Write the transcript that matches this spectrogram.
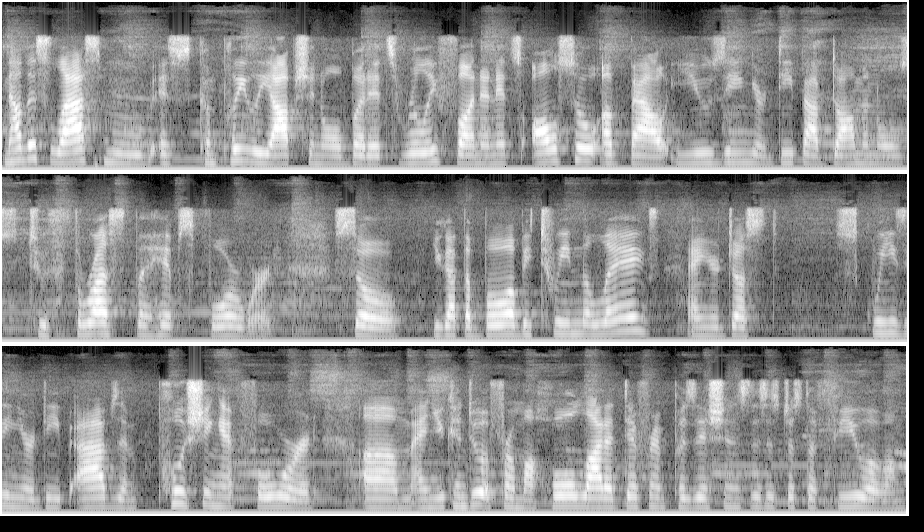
Now this last move is completely optional, but it's really fun and it's also about using your deep abdominals to thrust the hips forward. So you got the boa between the legs and you're just squeezing your deep abs and pushing it forward. Um, and you can do it from a whole lot of different positions. This is just a few of them.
